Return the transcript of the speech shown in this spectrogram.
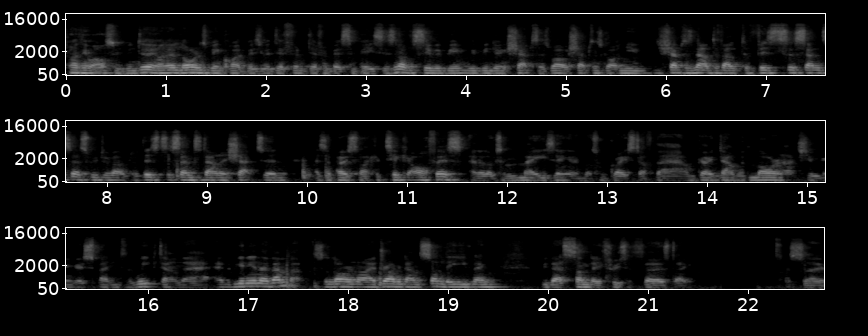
Trying to think what else we've been doing. I know Lauren's been quite busy with different different bits and pieces, and obviously we've been we've been doing Shepton as well. Shepton's got a new Shepton's now developed a visitor centre, so we've developed a visitor centre down in Shepton as opposed to like a ticket office, and it looks amazing and we've got some great stuff there. I'm going down with Lauren actually. We're going to go spend the week down there at the beginning of November. So Lauren and I are driving down Sunday evening, be there Sunday through to Thursday. So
